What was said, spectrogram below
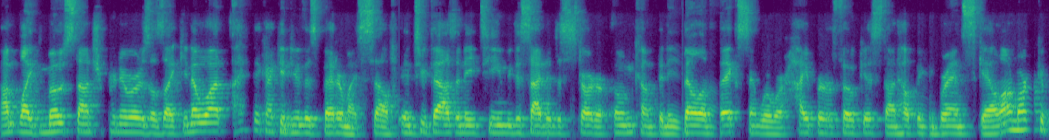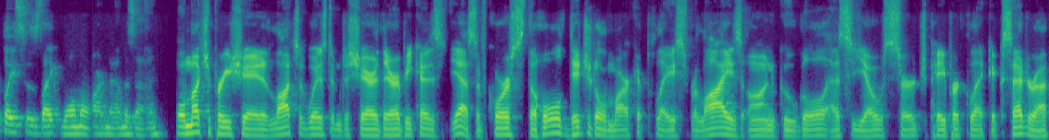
I'm like most entrepreneurs, I was like, you know what? I think I could do this better myself. In 2018, we decided to start our own company, Bellavix, and where we're hyper focused on helping brands scale on marketplaces like Walmart and Amazon. Well, much appreciated. Lots of wisdom to share there because, yes, of course, the whole digital marketplace relies on Google, SEO, search, pay per click, etc.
